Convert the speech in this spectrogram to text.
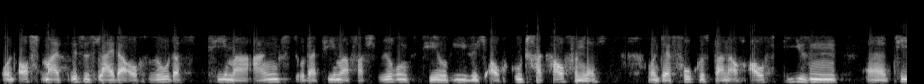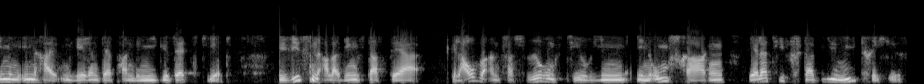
Und oftmals ist es leider auch so, dass Thema Angst oder Thema Verschwörungstheorie sich auch gut verkaufen lässt und der Fokus dann auch auf diesen äh, Themeninhalten während der Pandemie gesetzt wird. Wir wissen allerdings, dass der Glaube an Verschwörungstheorien in Umfragen relativ stabil niedrig ist.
